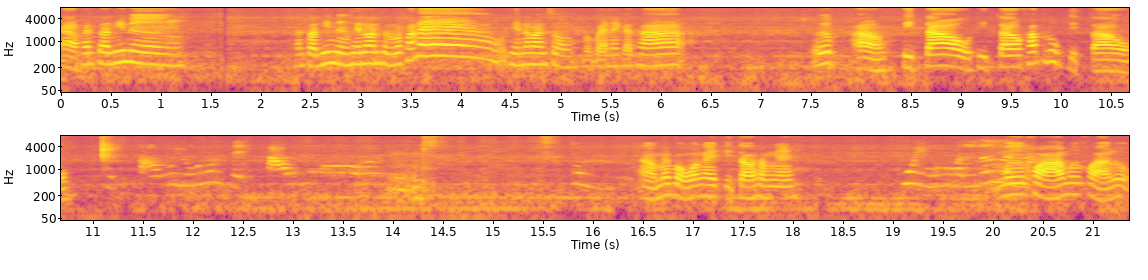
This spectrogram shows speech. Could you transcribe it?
อ้าวขั้นตอนที่หนึ่ง ขั้นตอนที่หนึ่งเทน้ำมันส่งลงไปพอแล้ว เทน้ำมันส่งลงไปในกระทะอึ๊บอ้าว ติดเตา ติดเตาครับลูกติดเตาเตาไม่รู้เรื่องเด็กเตาอืมอ้าวแม่บอกว่าไงติดเตาทำไง คุยมันเลื่อนมือขวามือขวาลูก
